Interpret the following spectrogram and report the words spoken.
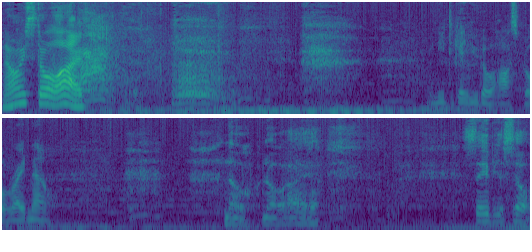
No, he's still alive. We need to get you to a hospital right now. No, no, I. Uh, save yourself.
